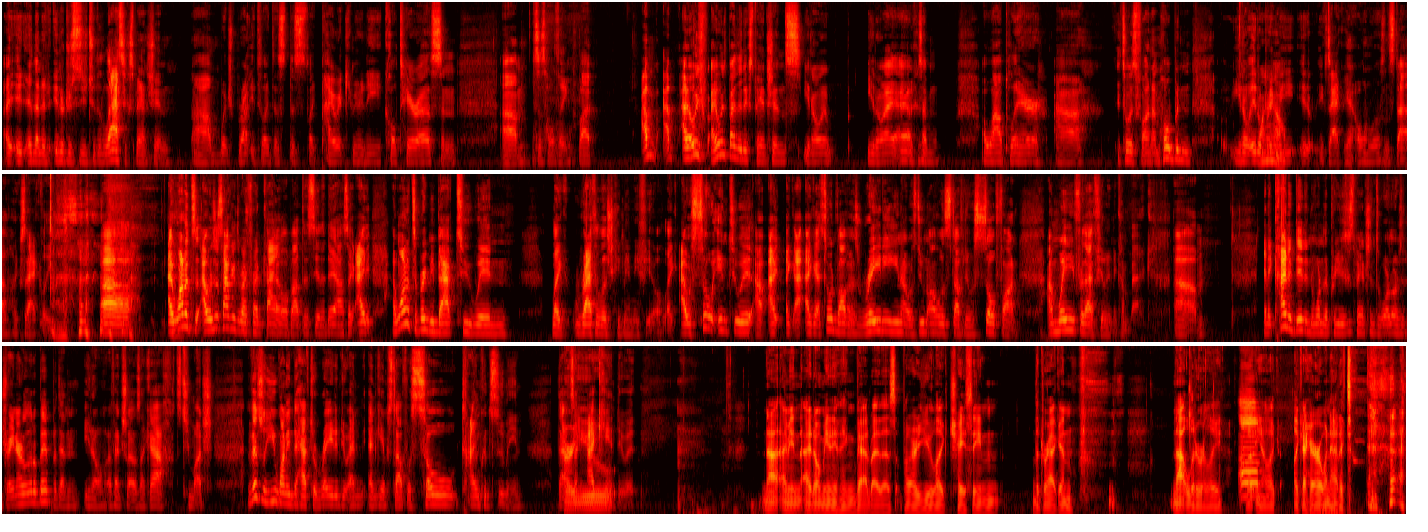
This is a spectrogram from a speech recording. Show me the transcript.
uh, it, and then it introduces you to the last expansion um, which brought you to like this this like pirate community Kul Tiras and um, it's this whole thing. But I'm, I'm I always I always buy the expansions. You know, you know I because I'm a WoW player. Uh, it's always fun. I'm hoping, you know, it'll Wow. bring me it, exactly yeah Owen Wilson style exactly. uh, I wanted to. I was just talking to my friend Kyle about this the other day. I was like, I I wanted to bring me back to when. Like Wrath of Lich King made me feel like I was so into it. I, I I got- I got so involved. I was raiding. I was doing all this stuff, and it was so fun. I'm waiting for that feeling to come back. Um, and it kind of did in one of the previous expansions, Warlords of Draenor, a little bit. But then, you know, eventually I was like, ah, it's too much. Eventually, you wanting to have to raid and do end, end game stuff was so time consuming that I was Are like, I can't do it. Not. I mean, I don't mean anything bad by this, but are you like chasing the dragon? Not literally, but Um, you know, like like a heroin addict.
